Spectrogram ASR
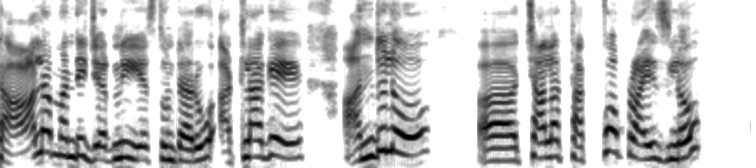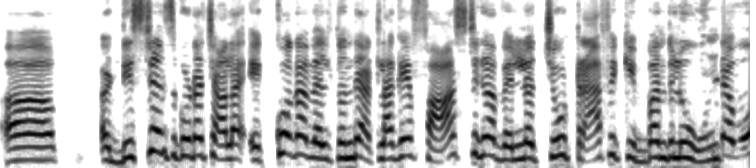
చాలా మంది జర్నీ చేస్తుంటారు. అట్లాగే అందులో ఆ, చాలా తక్కువ ప్రైస్లో డిస్టెన్స్ కూడా చాలా ఎక్కువగా వెళ్తుంది. అట్లాగే ఫాస్ట్గా వెళ్ళొచ్చు ట్రాఫిక్ ఇబ్బందులు ఉండవు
